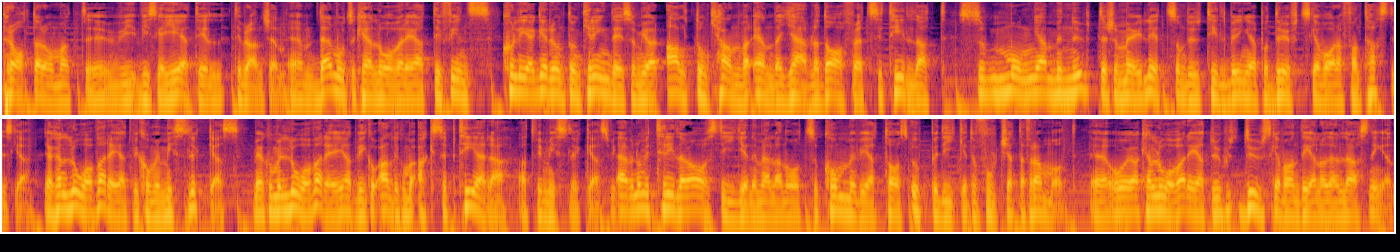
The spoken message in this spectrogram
pratar om att eh, vi, vi ska ge till, till branschen. Ehm, däremot så kan jag lova dig att det finns kollegor runt omkring dig som gör allt de kan varenda jävla dag för att se till att så många minuter som möjligt som du tillbringar på drift ska vara fantastiska. Jag kan lova dig att vi kommer misslyckas, men jag kommer lova dig att vi aldrig kommer kommer acceptera att vi misslyckas. Även om vi trillar av stigen emellanåt så kommer vi att ta oss upp i diket och fortsätta framåt. Eh, och jag kan lova dig att du, du ska vara en del av den lösningen.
